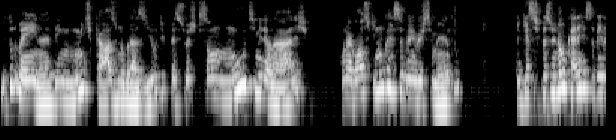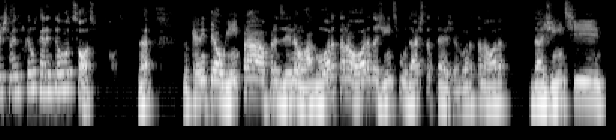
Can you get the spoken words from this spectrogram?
e tudo bem, né? Tem muitos casos no Brasil de pessoas que são multimilionárias com negócio que nunca recebeu investimento e que essas pessoas não querem receber investimento porque não querem ter um outro sócio, né? Não querem ter alguém para dizer, não, agora está na hora da gente mudar a estratégia, agora está na hora da gente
